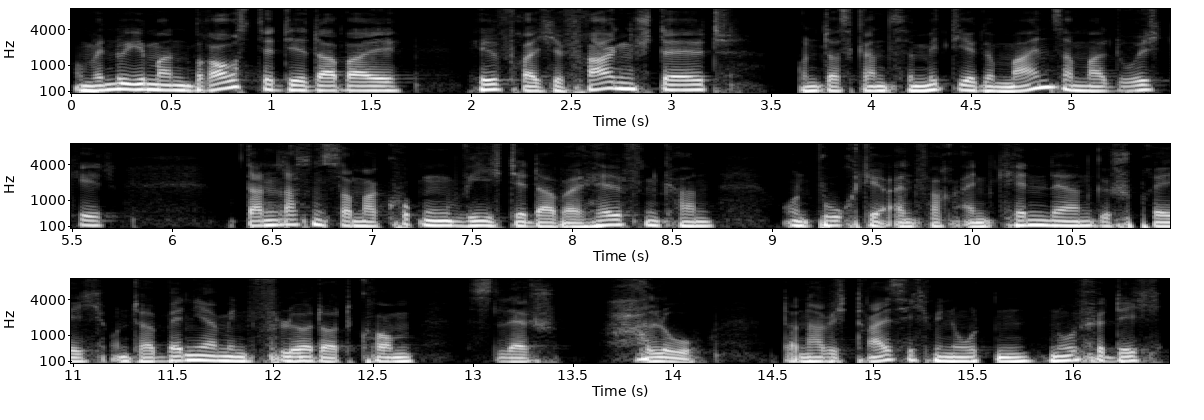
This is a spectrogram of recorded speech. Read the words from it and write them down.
Und wenn du jemanden brauchst, der dir dabei hilfreiche Fragen stellt und das Ganze mit dir gemeinsam mal durchgeht, dann lass uns doch mal gucken, wie ich dir dabei helfen kann und buch dir einfach ein Kennenlerngespräch unter benjaminfleur.com slash hallo. Dann habe ich 30 Minuten nur für dich,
